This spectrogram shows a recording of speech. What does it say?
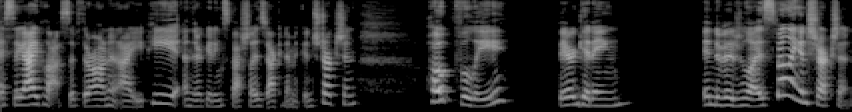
SAI class. If they're on an IEP and they're getting specialized academic instruction, hopefully they're getting individualized spelling instruction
